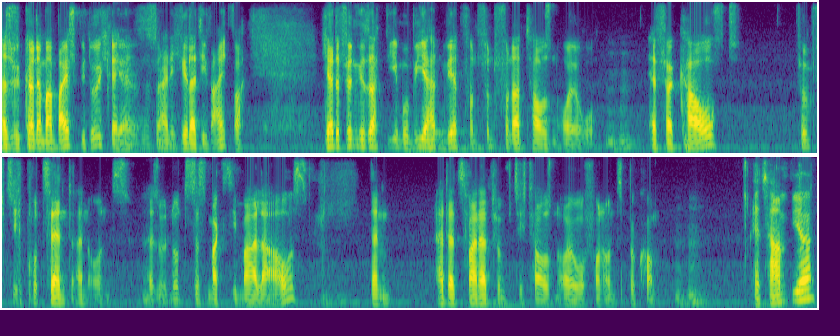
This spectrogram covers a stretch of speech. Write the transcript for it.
Also wir können ja mal ein Beispiel durchrechnen. Das ist eigentlich relativ einfach. Ich hatte vorhin gesagt, die Immobilie hat einen Wert von 500.000 Euro. Mhm. Er verkauft 50 Prozent an uns, also nutzt das Maximale aus. Dann hat er 250.000 Euro von uns bekommen. Mhm. Jetzt haben wir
